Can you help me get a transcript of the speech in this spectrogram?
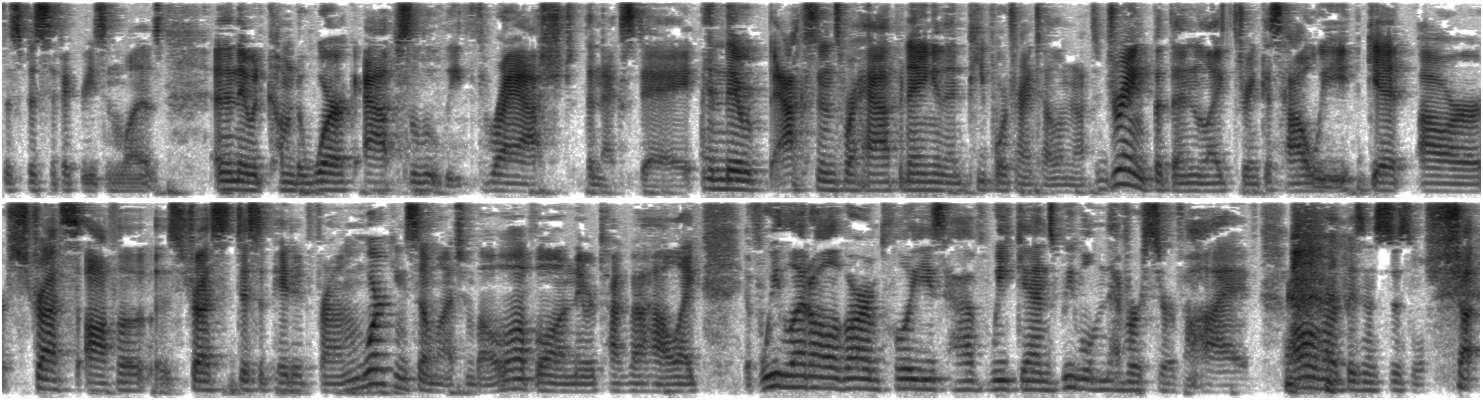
the specific reason was. And then they would come to work absolutely thrashed the next day. And their accidents were happening and then people were trying to tell them not to drink, but then like drink is how we get our stress off of uh, stress dissipated from working so much and blah blah blah. blah. And they were talking about how like if we let all of our employees have weekends, we will never survive. All of our businesses will shut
